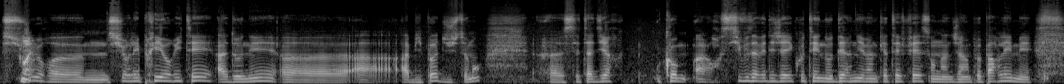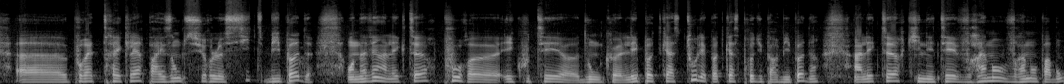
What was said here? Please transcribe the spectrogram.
sur, euh, sur les priorités à donner euh, à, Bipod, justement. Euh, c'est-à-dire comme, alors, si vous avez déjà écouté nos derniers 24 FPS, on en a déjà un peu parlé, mais pour être très clair, par exemple, sur le site Bipod, on avait un lecteur pour écouter donc les podcasts, tous les podcasts produits par Bipod, hein. un lecteur qui n'était vraiment, vraiment pas bon,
